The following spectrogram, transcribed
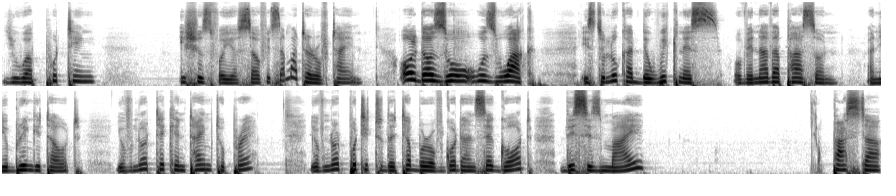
You are putting issues for yourself. It's a matter of time. All those who, whose work is to look at the weakness of another person and you bring it out. You've not taken time to pray. You've not put it to the table of God and say, God, this is my pastor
